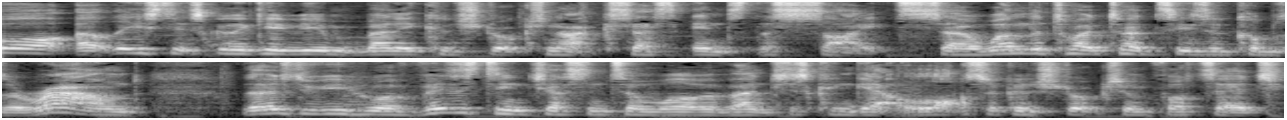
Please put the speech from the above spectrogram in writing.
but at least it's going to give you many construction access into the site. So when the 2020 season comes around, those of you who are visiting Chessington World Adventures can get lots of construction footage.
